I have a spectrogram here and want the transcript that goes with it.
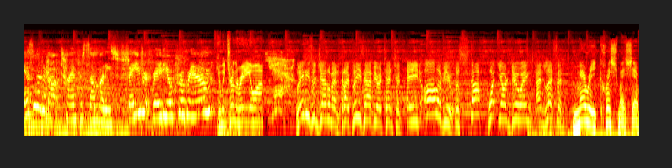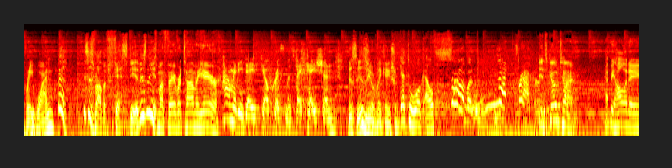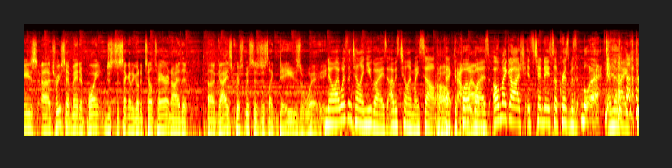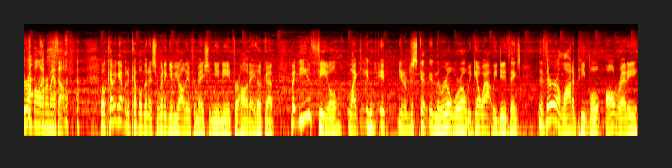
Isn't it about time for somebody's favorite radio program? Can we turn the radio on? Yeah. Ladies and gentlemen, can I please have your attention? I need all of you to stop what you're doing and listen. Merry Christmas, everyone. Well, this is rather festive, isn't it? It's my favorite time of year. How many days till Christmas vacation? This is your vacation. Get to work, Elf. Son of a nutcracker! It's go time. Happy holidays. Uh, Teresa made a point just a second ago to tell Tara and I that, uh, guys, Christmas is just like days away. No, I wasn't telling you guys. I was telling myself. In Oh, fact, the quote loud. was, "Oh my gosh, it's ten days till Christmas," and then I threw up all over myself. Well, coming up in a couple of minutes, we're going to give you all the information you need for holiday hookup. But do you feel like in it, you know, just get in the real world, we go out, we do things, that there are a lot of people already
